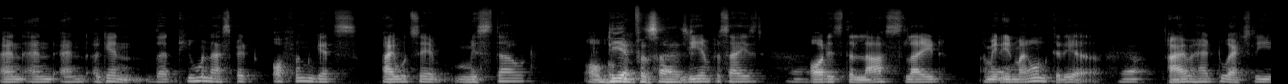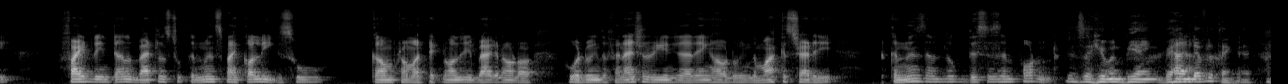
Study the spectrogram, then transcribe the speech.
and and and again that human aspect often gets i would say missed out or De-emphasized. de-emphasized or it's the last slide i mean in my own career Yeah. i've had to actually fight the internal battles to convince my colleagues who come from a technology background or who are doing the financial re-engineering or doing the market strategy to convince them look this is important There's a human being behind everything a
